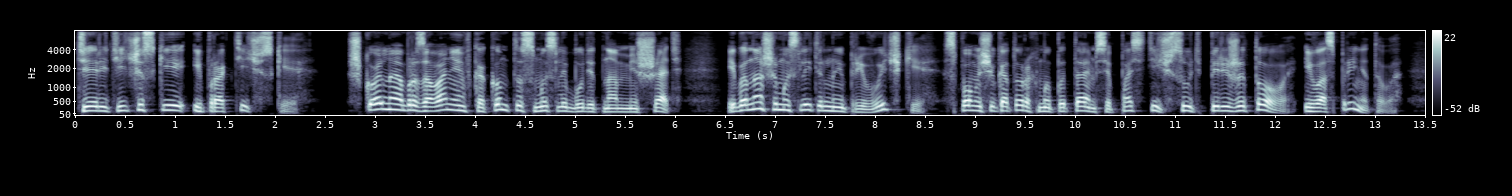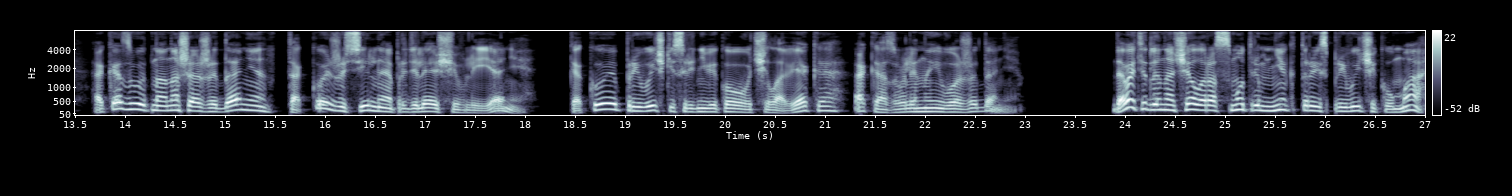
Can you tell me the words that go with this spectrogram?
теоретические и практические. Школьное образование в каком-то смысле будет нам мешать — Ибо наши мыслительные привычки, с помощью которых мы пытаемся постичь суть пережитого и воспринятого, оказывают на наши ожидания такое же сильное определяющее влияние, какое привычки средневекового человека оказывали на его ожидания. Давайте для начала рассмотрим некоторые из привычек ума,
